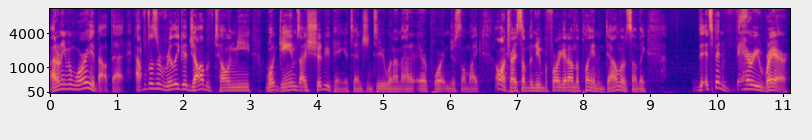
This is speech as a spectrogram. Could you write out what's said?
I don't even worry about that. Apple does a really good job of telling me what games I should be paying attention to when I'm at an airport and just I'm like, I want to try something new before I get on the plane and download something. It's been very rare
